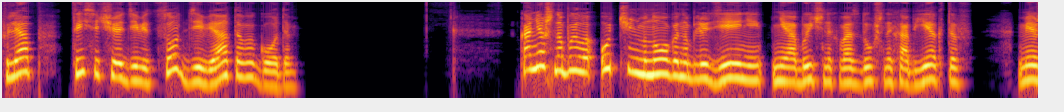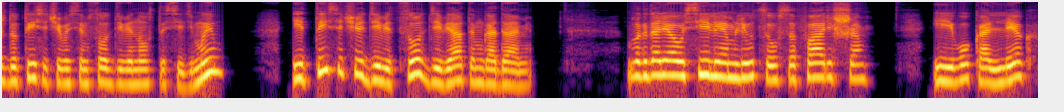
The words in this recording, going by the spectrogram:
Фляп 1909 года. Конечно, было очень много наблюдений необычных воздушных объектов между 1897 и 1909 годами. Благодаря усилиям Люциуса Фариша и его коллег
